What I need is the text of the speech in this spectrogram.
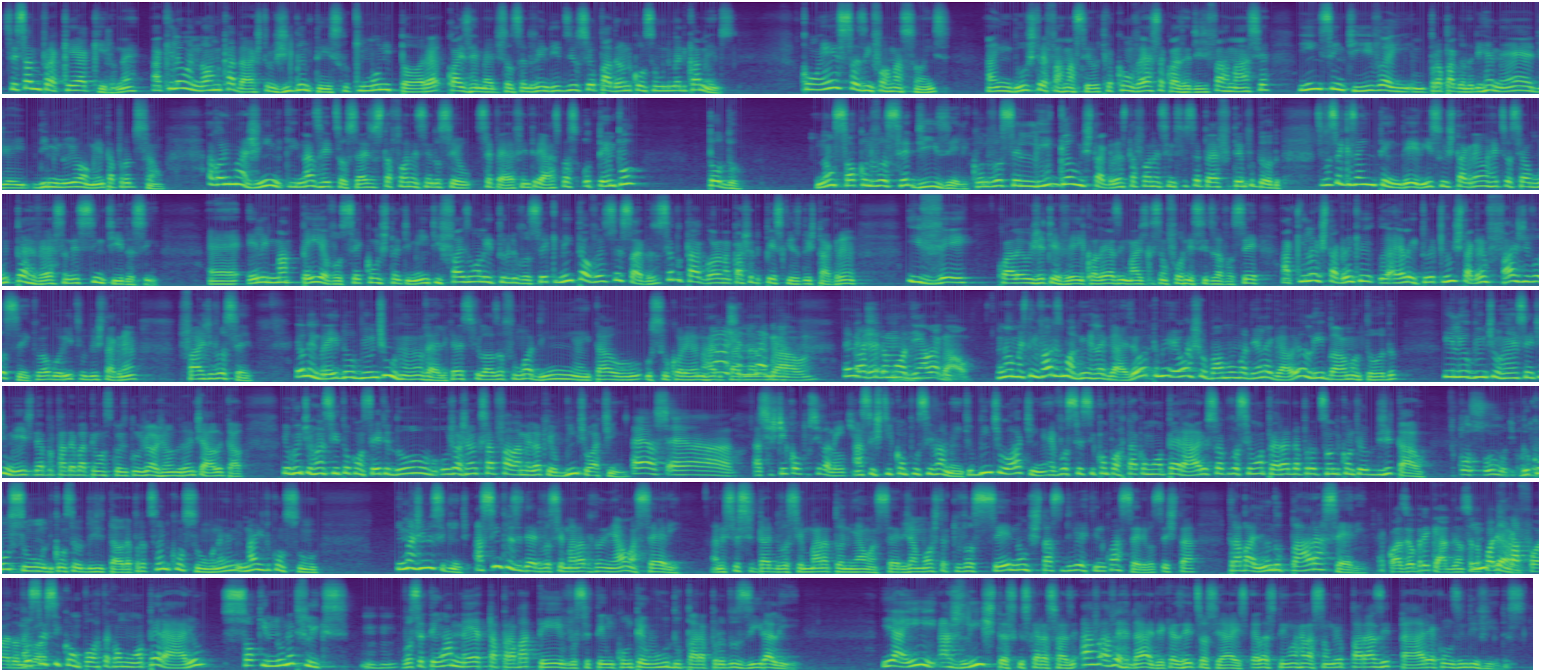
Vocês sabem para que é aquilo, né? Aquilo é um enorme cadastro gigantesco que monitora quais remédios estão sendo vendidos e o seu padrão de consumo de medicamentos. Com essas informações, a indústria farmacêutica conversa com as redes de farmácia e incentiva e, propaganda de remédio e diminui ou aumenta a produção. Agora imagine que nas redes sociais você está fornecendo o seu CPF, entre aspas, o tempo todo. Não só quando você diz ele. Quando você liga o Instagram, você está fornecendo seu CPF o tempo todo. Se você quiser entender isso, o Instagram é uma rede social muito perversa nesse sentido, assim. É, ele mapeia você constantemente e faz uma leitura de você que nem talvez você saiba. Se você botar agora na caixa de pesquisa do Instagram e ver qual é o IGTV e qual é as imagens que são fornecidas a você, aquilo é o Instagram que é a leitura que o Instagram faz de você, que o algoritmo do Instagram faz de você. Eu lembrei do Byung-Chul Han, velho, que é esse filósofo modinha e tal, o, o sul-coreano radicado na Alemanha. legal. Ele- eu acho ele um modinha legal. Não, mas tem vários modinhos legais. Eu também eu acho o Bauman um modinho legal. Eu li Bauman todo e li o Byung-Chul Han recentemente para debater umas coisas com o Jorjão durante a aula e tal. E o Byung-Chul Han cita o conceito do... O Jorjão é que sabe falar melhor que eu, binge-watching. É, é assistir compulsivamente. Assistir compulsivamente. O binge-watching é você se comportar como um operário, só que você é um operário da produção de conteúdo digital. Consumo de Do conteúdo. consumo de conteúdo digital, da produção e do consumo, né? Mais do consumo. Imagine o seguinte: a simples ideia de você maratonear uma série, a necessidade de você maratonear uma série, já mostra que você não está se divertindo com a série, você está trabalhando para a série. É quase obrigado, né? Você não pode Então, ficar fora do negócio. Você se comporta como um operário, só que no Netflix. Você tem uma meta para bater, você tem um conteúdo para produzir ali. E aí, as listas que os caras fazem. A, a verdade é que as redes sociais elas têm uma relação meio parasitária com os indivíduos.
